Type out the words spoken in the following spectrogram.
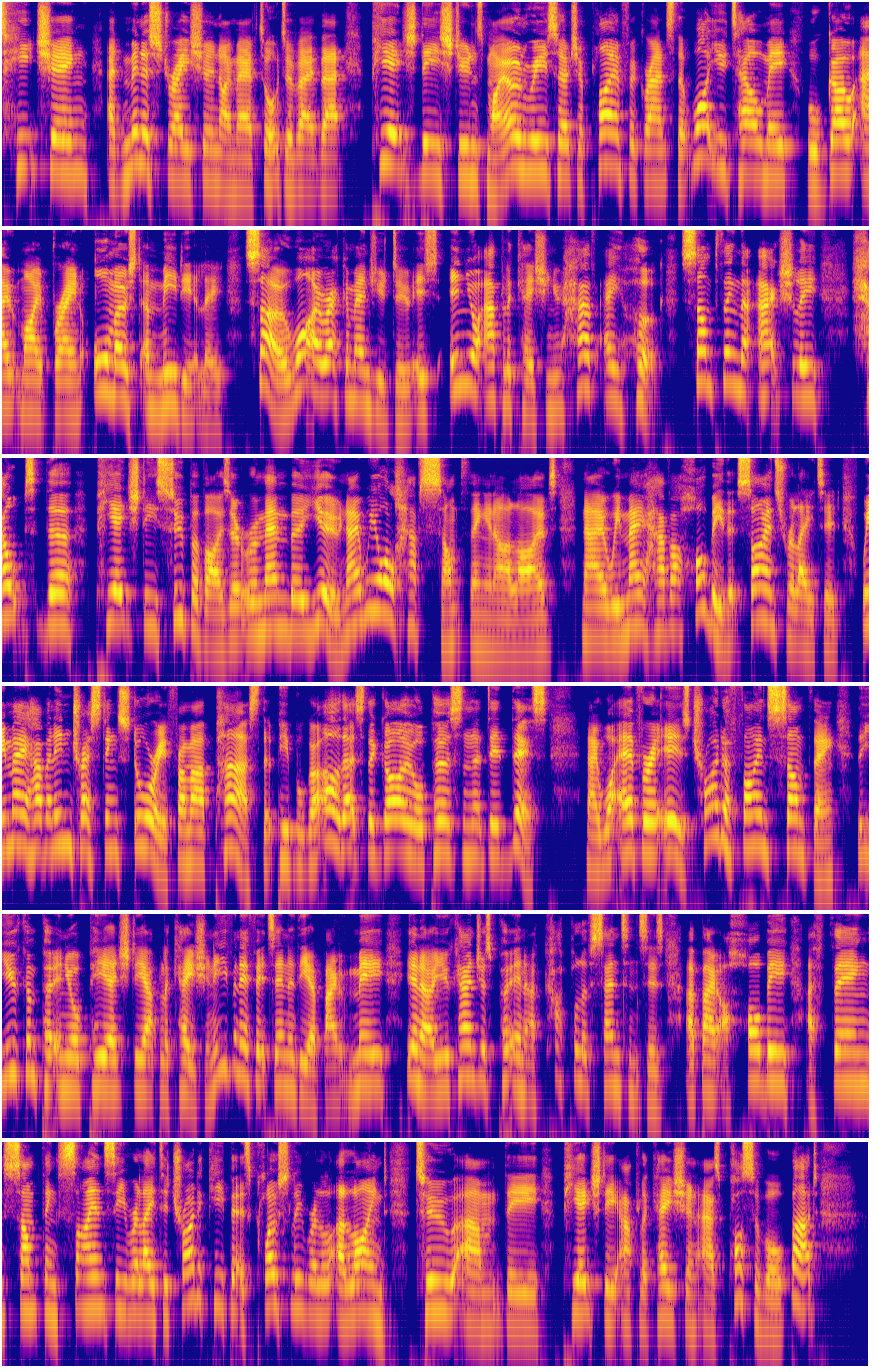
teaching, administration, I may have talked about that, PhD students, my own research, applying for grants, that what you tell me will go out my brain almost immediately. So, what I recommend you do is in your application, you have a hook, something that actually helps the PhD supervisor remember you. Now, we all have something in our lives. Now, we may have a hobby that's science related. We may have an interesting story from our past that people go, oh, that's the guy or person that did this. Now, whatever it is, try to find something that you can put in your PhD application, even if it's in the about me. You know, you can just put in a couple of sentences about a hobby, a thing, something sciencey related. Try to keep it as closely aligned to um, the PhD application as possible, but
